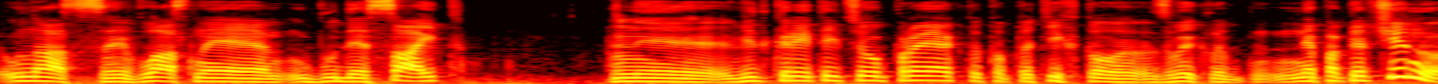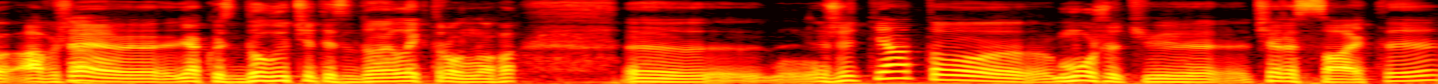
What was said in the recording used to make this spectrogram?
у нас власне буде сайт. Е, Відкритий цього проєкту, тобто ті, хто звикли не папірчину, а вже так. якось долучитися до електронного е, життя, то можуть е, через сайт е,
